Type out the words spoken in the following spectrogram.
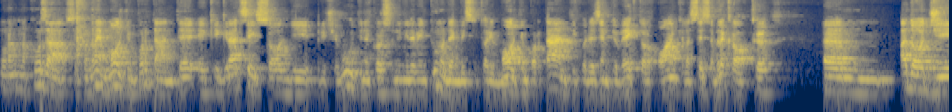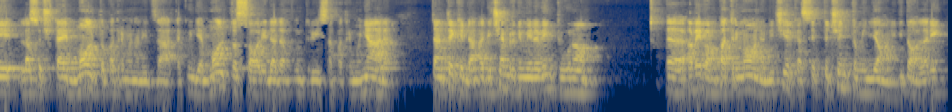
una, una, cosa secondo me molto importante è che grazie ai soldi ricevuti nel corso del 2021 da investitori molto importanti, ad esempio Vector o anche la stessa BlackRock, um, ad oggi la società è molto patrimonializzata, quindi è molto solida da un punto di vista patrimoniale tant'è che da, a dicembre 2021 eh, aveva un patrimonio di circa 700 milioni di dollari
